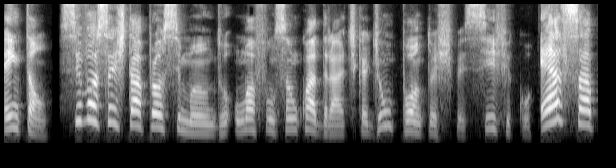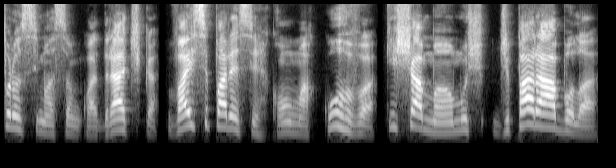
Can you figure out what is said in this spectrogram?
Então, se você está aproximando uma função quadrática de um ponto específico, essa aproximação quadrática vai se parecer com uma curva que chamamos de parábola.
